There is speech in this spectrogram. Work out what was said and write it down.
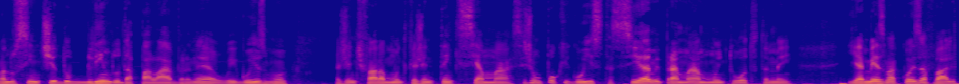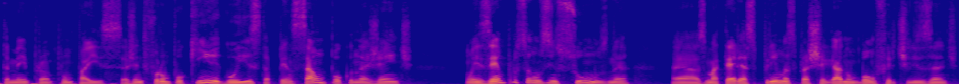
mas no sentido lindo da palavra, né? O egoísmo, a gente fala muito que a gente tem que se amar. Seja um pouco egoísta, se ame para amar muito o outro também. E a mesma coisa vale também para um país. Se a gente for um pouquinho egoísta, pensar um pouco na gente, um exemplo são os insumos, né? É, as matérias-primas para chegar num bom fertilizante.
